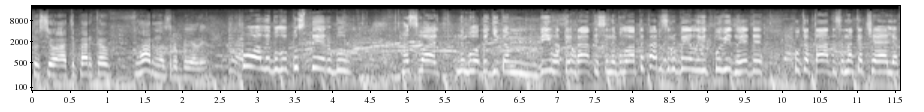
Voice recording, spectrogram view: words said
то все, а тепер гарно зробили. Поле було, пустир був, асфальт, не було тоді там бігати, гратися, не було. А тепер зробили відповідно, є де покататися на качелях.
